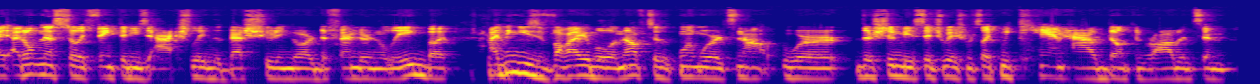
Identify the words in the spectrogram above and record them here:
I, I, don't necessarily think that he's actually the best shooting guard defender in the league, but I think he's viable enough to the point where it's not where there shouldn't be a situation where it's like we can't have Duncan Robinson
